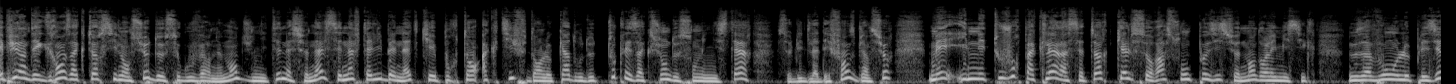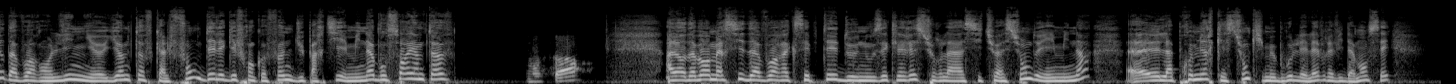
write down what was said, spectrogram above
Et puis un des grands acteurs silencieux de ce gouvernement d'unité nationale, c'est Naftali Bennett, qui est pourtant actif dans le cadre de toutes les actions de son ministère, celui de la Défense bien sûr, mais il n'est toujours pas clair à cette heure quel sera son positionnement dans l'hémicycle. Nous avons le plaisir d'avoir en ligne Yom Tov Kalfon, délégué francophone du parti Emina. Bonsoir Yom Tov. Bonsoir. Alors d'abord, merci d'avoir accepté de nous éclairer sur la situation de Yemina. Euh, la première question qui me brûle les lèvres, évidemment, c'est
